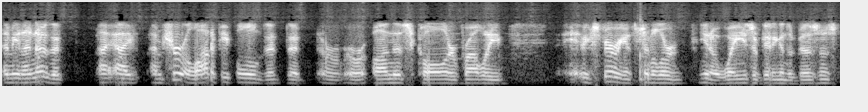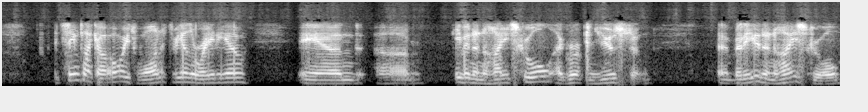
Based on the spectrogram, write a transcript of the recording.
I mean, I know that I, am sure a lot of people that, that are, are on this call are probably experienced similar, you know, ways of getting into business. It seems like I always wanted to be on the radio, and um, even in high school, I grew up in Houston, but even in high school,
